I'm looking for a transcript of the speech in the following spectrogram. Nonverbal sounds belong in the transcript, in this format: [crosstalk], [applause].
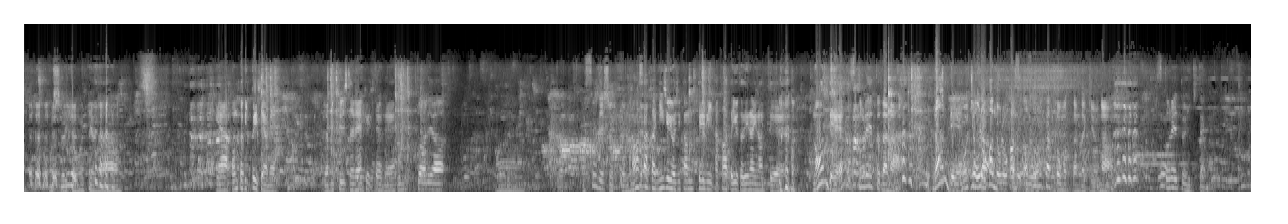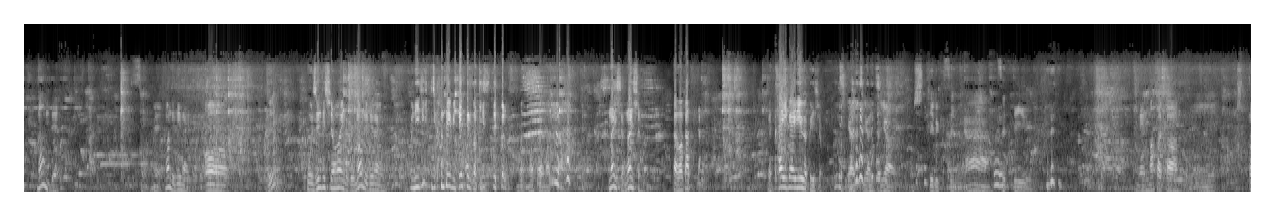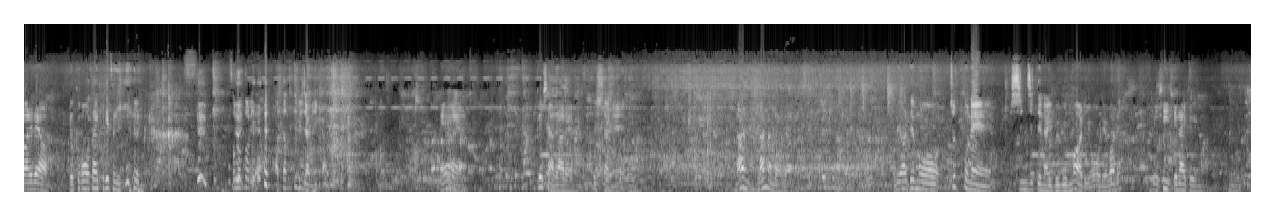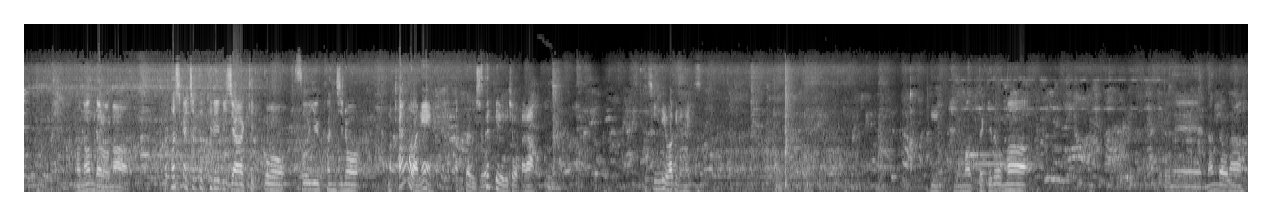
面白いと思うけどな。いやー、ほんとびっくりしたよね。いや、びっくりしたびっね。くりしたよね。ほんとあれは、嘘でしょって思って。まさか24時間テレビに高畑優太出ないなんて。[laughs] なんで？ストレートだな。なんで？もうちょっと俺わかんない、俺わかんない。遊ぶかと思ったんだけどな。ストレートに来たな。なんで？そうね。なんで出ないの？あー、え？俺全然知らないんだけど、なんで出ないの ?24 時間テレビ出ないのだけ知ってるから。ま、またまた。何した？の何した？のあ、わかった。海外留学でしょ。違う違う違う。知ってるくせにな。そうやって言う。ね、まさか、きっとあれだよ。欲望を抑えきれずに。その通りだよ。当たってるじゃねえか。ねえ。びっくりしたね、あれ。びっくりしたね。なん、なんなんだろうね。俺はでも、ちょっとね、信じてない部分もあるよ、俺はね。信じてないというのは。まあ、なんだろうな。まあ確かにちょっとテレビじゃ結構そういう感じのまあ、キャラはね、あったでしょ？作ってるでしょうから、うん信じるわけじゃないですよ。うん。のもあったけど、まあ、えっとね、なんだろうな。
